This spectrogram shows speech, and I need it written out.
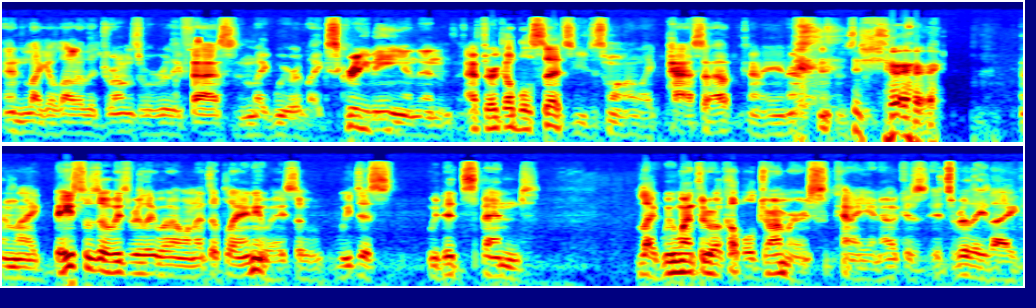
and like a lot of the drums were really fast, and like we were like screaming, and then after a couple of sets, you just want to like pass out, kind of, you know. Just- Sure. and like bass was always really what I wanted to play anyway. So we just we did spend like we went through a couple drummers, kind of, you know, because it's really like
